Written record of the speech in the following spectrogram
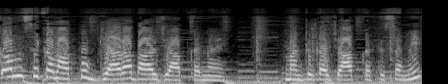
कम से कम आपको 11 बार जाप करना है। मंत्र का जाप करते समय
